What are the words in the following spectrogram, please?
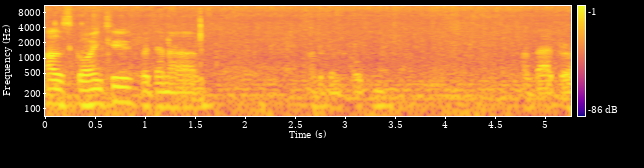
I was going to, but then um, I'd have been open. Not bad, bro.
